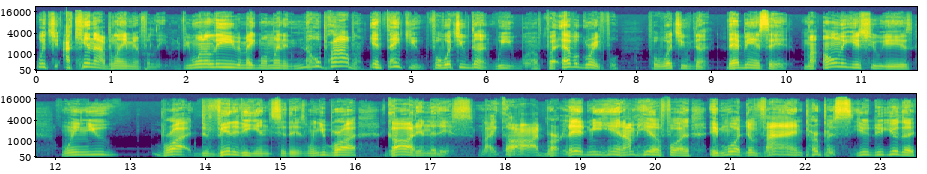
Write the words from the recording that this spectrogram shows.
which I cannot blame him for leaving. If you want to leave and make more money, no problem. And thank you for what you've done. We are forever grateful for what you've done. That being said, my only issue is when you brought divinity into this, when you brought God into this, like God led me here, and I'm here for a more divine purpose. You you're the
